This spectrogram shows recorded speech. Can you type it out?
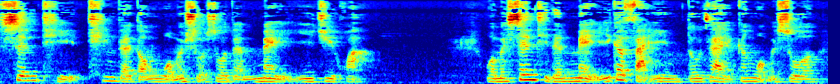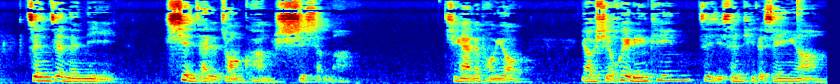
身体听得懂我们所说的每一句话，我们身体的每一个反应都在跟我们说，真正的你。现在的状况是什么？亲爱的朋友，要学会聆听自己身体的声音哦。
